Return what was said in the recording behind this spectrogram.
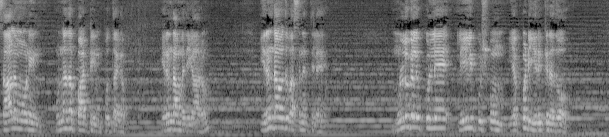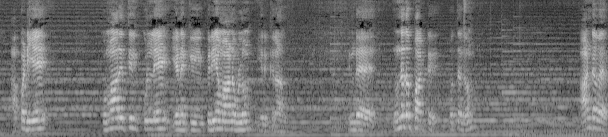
சாலமோனின் உன்னத பாட்டின் புத்தகம் இரண்டாம் அதிகாரம் இரண்டாவது வசனத்திலே முள்ளுகளுக்குள்ளே லீலி புஷ்பம் எப்படி இருக்கிறதோ அப்படியே குமாரத்திற்குள்ளே எனக்கு பிரியமானவளும் இருக்கிறாள். இந்த உன்னத பாட்டு புத்தகம் ஆண்டவர்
